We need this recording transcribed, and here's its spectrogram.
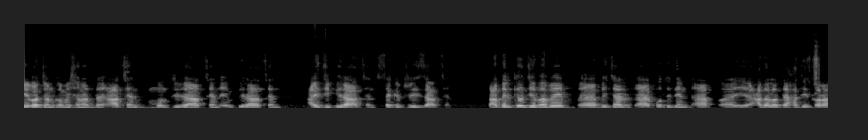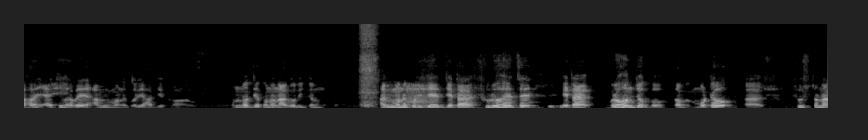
নির্বাচন কমিশনার আছেন, মন্ত্রীরা আছেন, এমপিরা আছেন, আইজিপিরা আছেন সেক্রেটারিজ আছেন। তাদেরকেও যেভাবে বিচার প্রতিদিন আদালতে হাজির করা হয়, একইভাবে আমি মনে করি হাজির করা অন্য যে কোনো নাগরিকের মতো। আমি মনে করি যে যেটা শুরু হয়েছে এটা গ্রহণযোগ্য। তবে মোটেও সুষ্ঠু না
